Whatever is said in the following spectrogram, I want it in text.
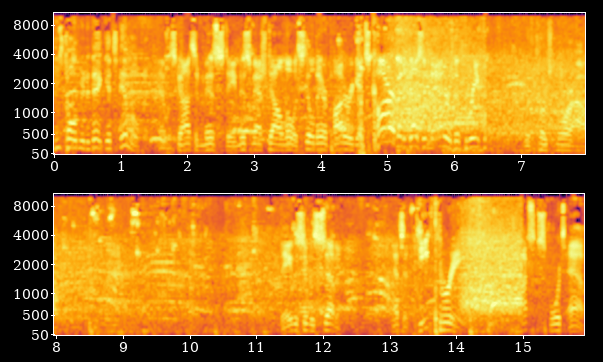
he told me today, gets him open. And Wisconsin missed a mismatch down low. It's still there. Potter against Carr, but it doesn't matter. The three with Coach Moore out. Davison with seven. That's a deep three. Fox Sports app.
